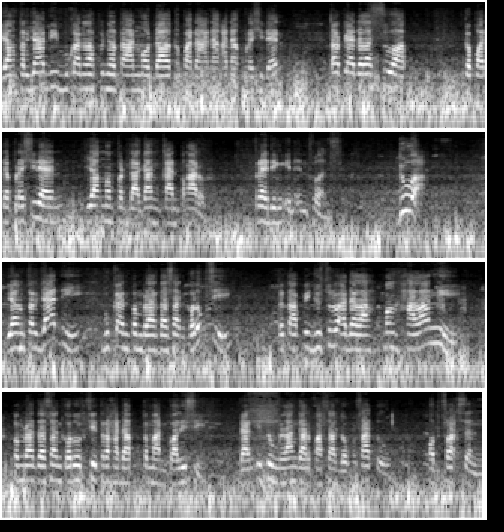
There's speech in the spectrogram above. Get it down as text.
yang terjadi bukanlah penyertaan modal kepada anak-anak presiden, tapi adalah suap kepada presiden yang memperdagangkan pengaruh, trading in influence. Dua, yang terjadi bukan pemberantasan korupsi, tetapi justru adalah menghalangi pemberantasan korupsi terhadap teman koalisi dan itu melanggar pasal 21 obstruction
